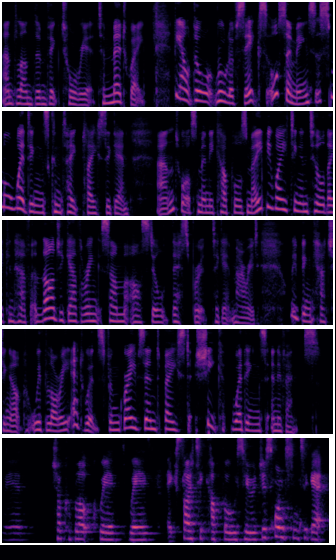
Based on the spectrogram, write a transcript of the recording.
and London Victoria to Medway. The outdoor rule of six also means that small weddings can take place again. And whilst many couples may be waiting until they can have a larger gathering, some are still desperate to get married. We've been catching up with Laurie Edwards from Gravesend based Chic Weddings and Events. We're chock a block with with excited couples who are just wanting to get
